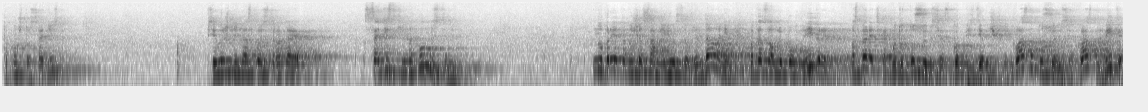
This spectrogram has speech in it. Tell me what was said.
Так он что, садист? Всевышний Господь страдает садистскими наклонностями? Но при этом еще сам явился в Вриндаване, показал любовные игры. Посмотрите, как мы тут тусуемся с гопи, с девочками. Классно тусуемся? Классно? Видите?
